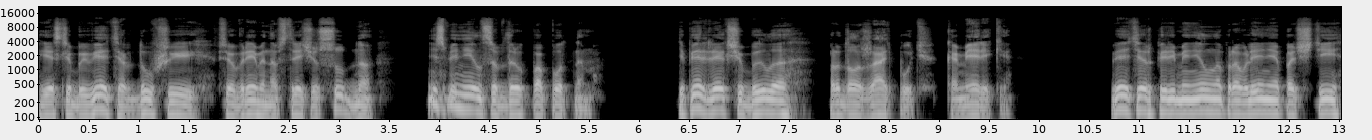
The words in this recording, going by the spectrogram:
если бы ветер, дувший все время навстречу судну, не сменился вдруг попутным. Теперь легче было продолжать путь к Америке, Ветер переменил направление почти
